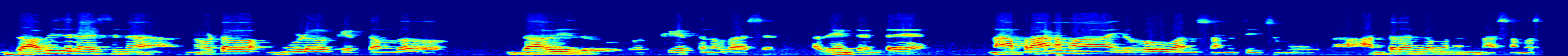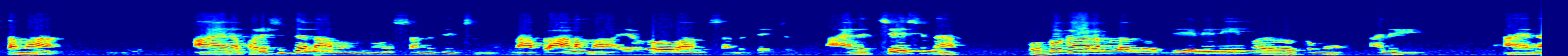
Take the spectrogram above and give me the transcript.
దావీదు రాసిన నూట మూడవ కీర్తనలో దావీదు ఒక కీర్తన రాశాడు. అదేంటంటే నా ప్రాణమా యహోవాను సన్నతించుము నా అంతరంగమున నా సమస్తమా ఆయన పరిశుద్ధ నామమును సన్నతించుము. నా ప్రాణమా యహోవాను సన్నతించుము. ఆయన చేసిన ఉపకారములలో దేనిని మరొకము అని ఆయన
